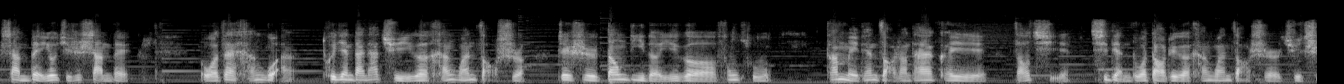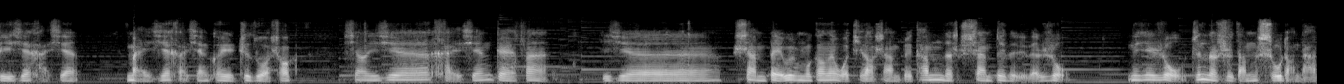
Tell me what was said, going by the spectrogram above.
扇贝，尤其是扇贝。我在函馆。推荐大家去一个韩馆早市，这是当地的一个风俗。他们每天早上，他还可以早起七点多到这个韩馆早市去吃一些海鲜，买一些海鲜可以制作烧烤，像一些海鲜盖饭，一些扇贝。为什么刚才我提到扇贝？他们的扇贝的里的肉，那些肉真的是咱们手掌大，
